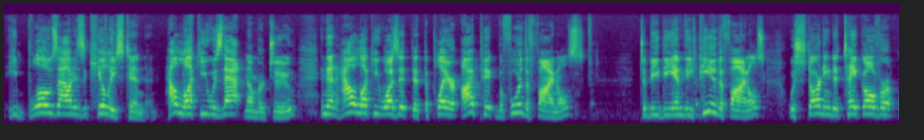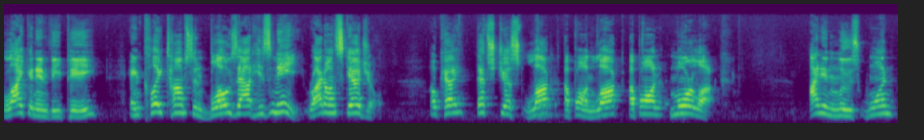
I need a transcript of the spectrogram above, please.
he blows out his Achilles tendon. How lucky was that, number two? And then how lucky was it that the player I picked before the finals to be the MVP of the finals was starting to take over like an MVP, and Klay Thompson blows out his knee right on schedule. Okay? That's just luck upon luck upon more luck. I didn't lose one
